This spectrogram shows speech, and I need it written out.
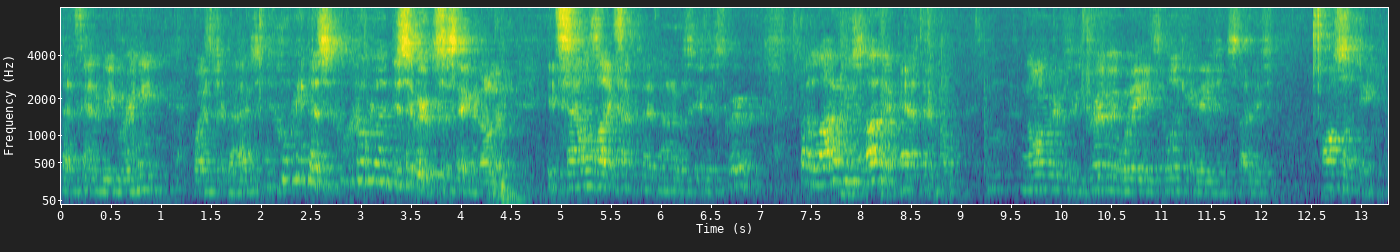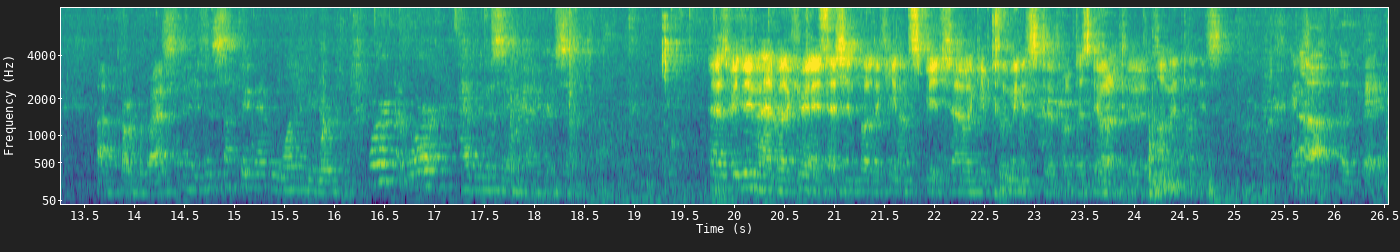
that's going to be bringing Western values? And who can, dis- who can disagree with sustainability? It sounds like something that none of us can disagree with. But a lot of these other ethical, normatively driven ways of looking at Asian studies also came uh, from the West. And is this something that we want to be working toward or having the same kind of concerns about? As we didn't have a Q&A session for the keynote speech, I will give two minutes to Professor Duara to comment on this. Uh, okay.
